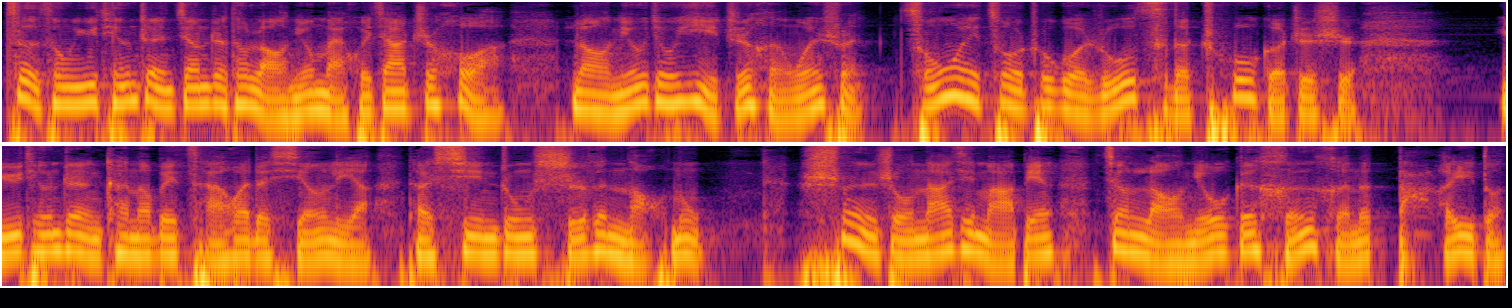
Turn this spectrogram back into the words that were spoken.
自从于廷振将这头老牛买回家之后啊，老牛就一直很温顺，从未做出过如此的出格之事。于廷振看到被踩坏的行李啊，他心中十分恼怒，顺手拿起马鞭将老牛给狠狠地打了一顿。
